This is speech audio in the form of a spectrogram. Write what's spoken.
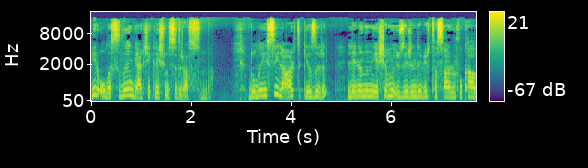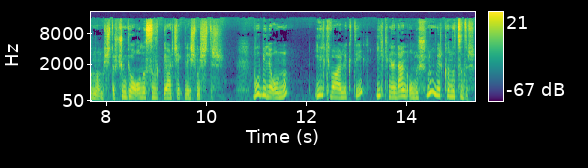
bir olasılığın gerçekleşmesidir aslında. Dolayısıyla artık yazarın Lena'nın yaşamı üzerinde bir tasarrufu kalmamıştır. Çünkü o olasılık gerçekleşmiştir. Bu bile onun ilk varlık değil, ilk neden oluşunun bir kanıtıdır.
